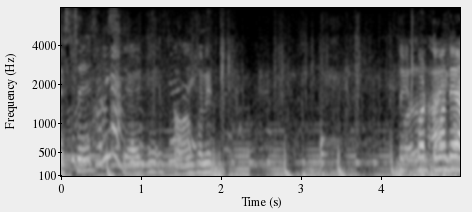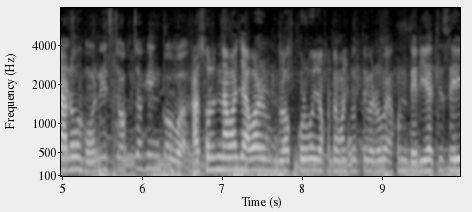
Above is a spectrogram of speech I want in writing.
এসছে। এরপর তোমাদের আরও ফোন চকচকিং কভার আসরের নামাজে আবার ব্লগ করব যখন নামাজ পড়তে বেরোবো। এখন দেরি আছে সেই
